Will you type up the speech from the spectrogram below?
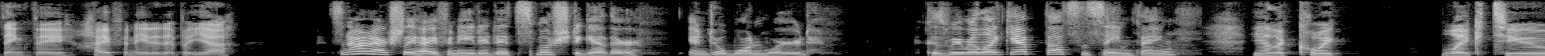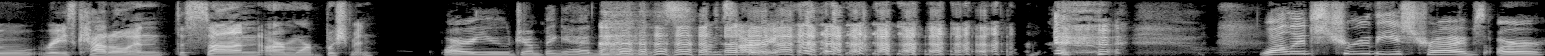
think they hyphenated it, but yeah. It's not actually hyphenated, it's smushed together into one word. Because we were like, yep, that's the same thing. Yeah, the Khoi like to raise cattle, and the San are more bushmen. Why are you jumping ahead in my notes? I'm sorry. While it's true these tribes are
